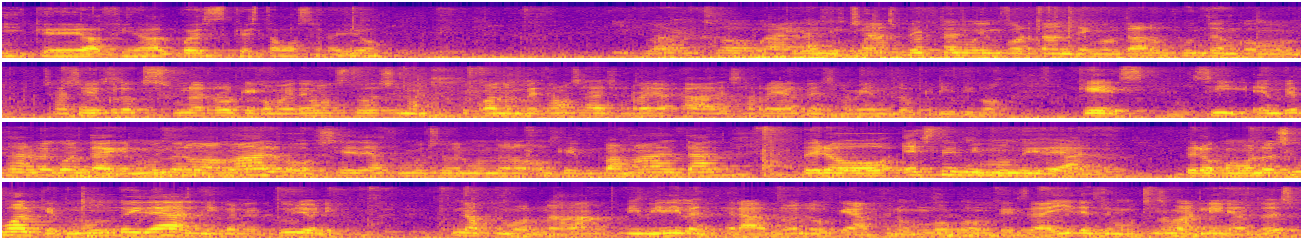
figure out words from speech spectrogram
Y que al final pues que estamos en ello. Y tú has dicho, hay un, un aspecto muy importante, encontrar un punto en común. O sea, eso yo creo que es un error que cometemos todos en un- cuando empezamos a desarrollar, a desarrollar el pensamiento crítico, que es, sí, empiezo a darme cuenta de que el mundo no va mal, o sé de hace mucho que el mundo no, aunque va mal, tal, pero este es mi mundo ideal. Pero como no es igual que tu mundo ideal, ni con el tuyo, ni no hacemos nada, vivir y vencerás, ¿no? Lo que hacen un poco, desde ahí, desde muchísimas líneas. Entonces,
